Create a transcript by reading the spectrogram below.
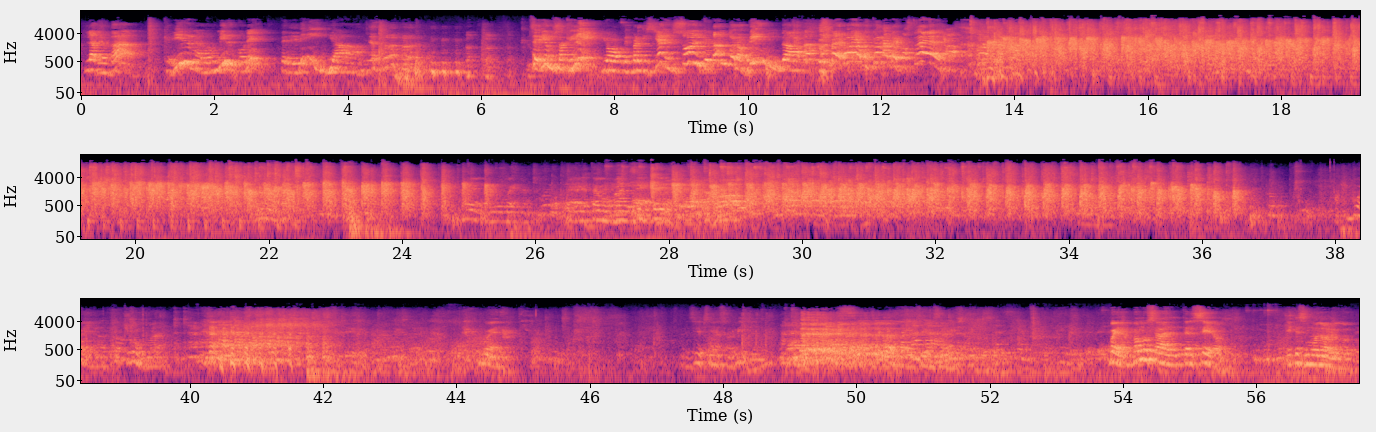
La verdad, que irme a dormir con este de día. Sería un sacrilegio desperdiciar el sol que tanto nos brinda. ¡Me voy a buscar la reposera! Bueno, bueno. Ahora estamos más decentes. Bueno, qué chuma. Bueno. Parecía China Zorrilla, ¿no? Parecía Zorrilla. Bueno, vamos al tercero. Este es un monólogo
